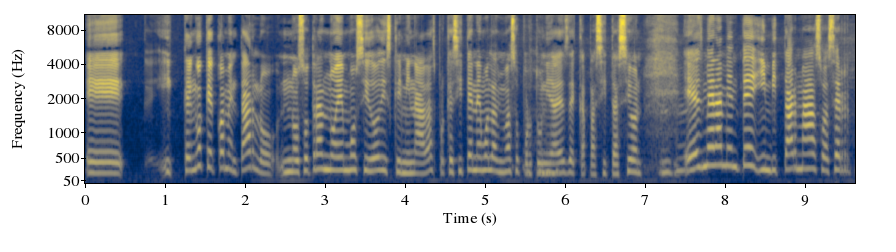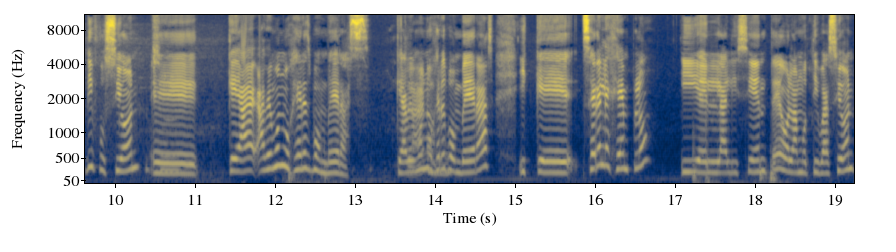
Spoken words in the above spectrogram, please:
Eh, y tengo que comentarlo, nosotras no hemos sido discriminadas porque sí tenemos las mismas oportunidades de capacitación. Es meramente invitar más o hacer difusión, eh, que ha- habemos mujeres bomberas, que habemos mujeres bomberas y que ser el ejemplo y el aliciente o la motivación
